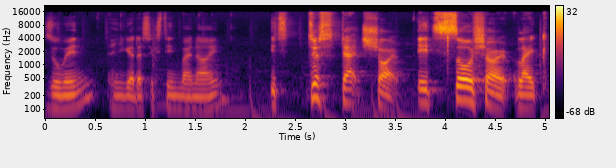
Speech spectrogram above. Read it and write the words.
Zoom in and you get a 16 by 9. It's just that sharp. It's so sharp. Like,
